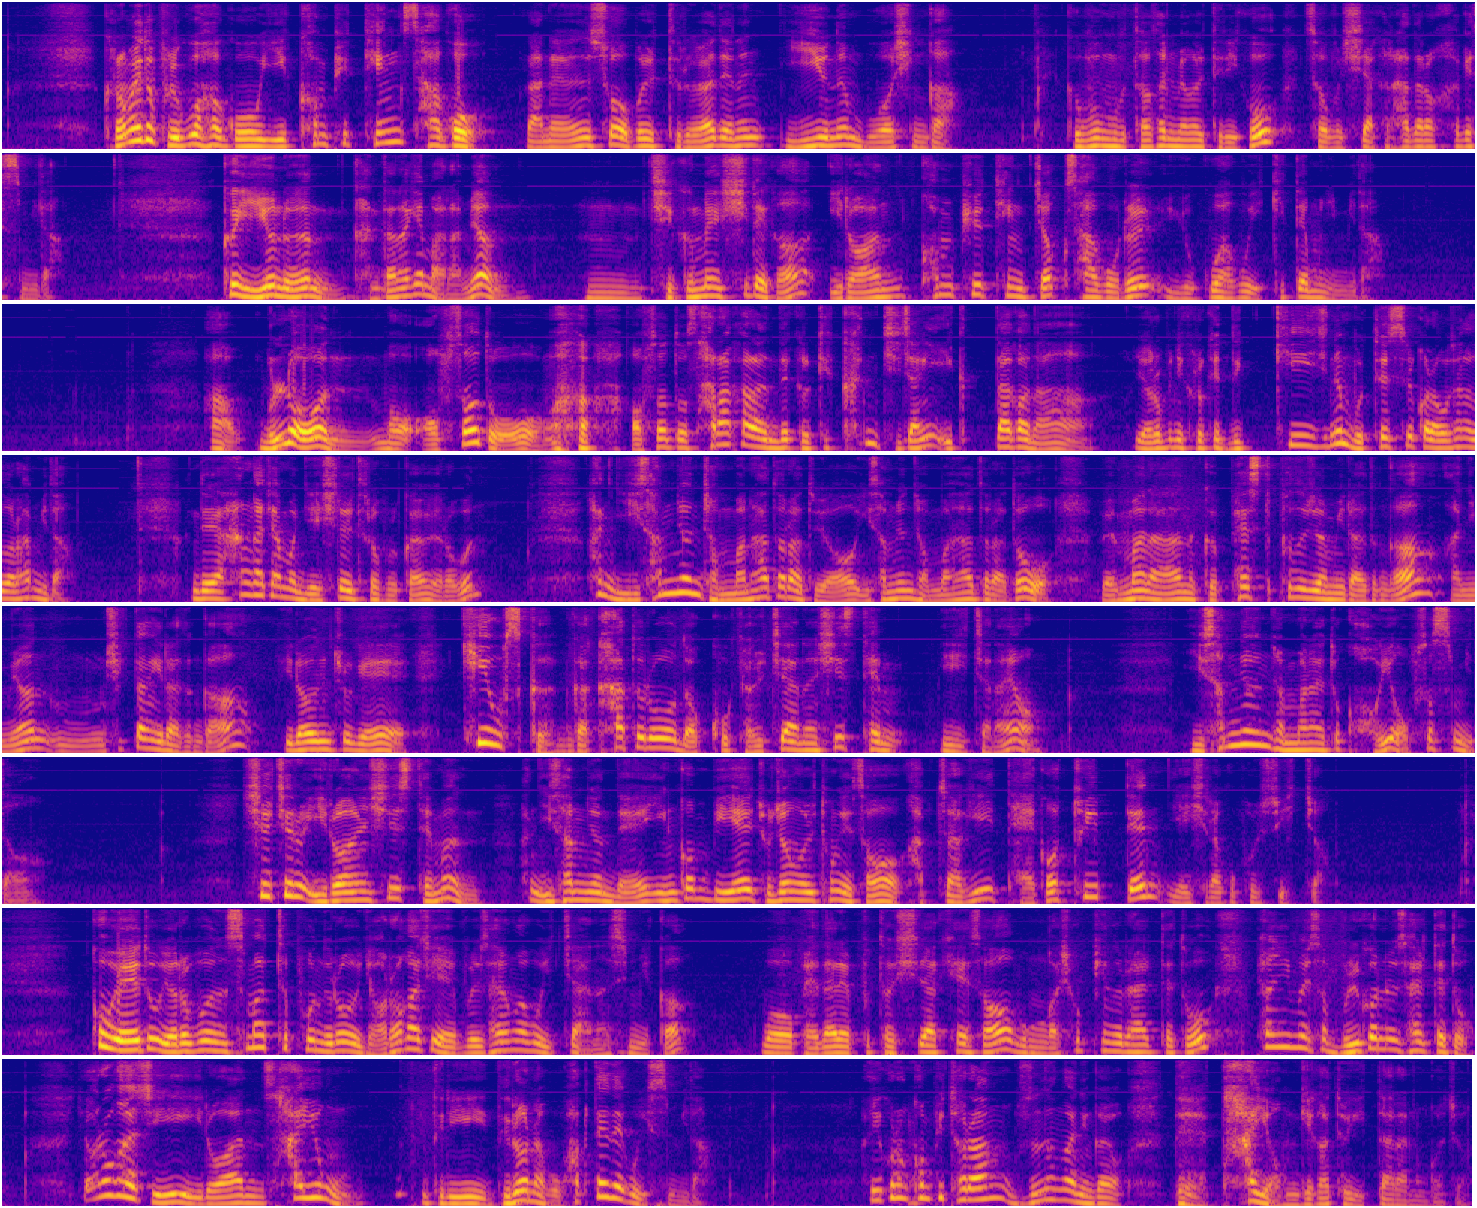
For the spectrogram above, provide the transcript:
그럼에도 불구하고 이 컴퓨팅 사고라는 수업을 들어야 되는 이유는 무엇인가? 그 부분부터 설명을 드리고 수업을 시작을 하도록 하겠습니다. 그 이유는 간단하게 말하면 음, 지금의 시대가 이러한 컴퓨팅적 사고를 요구하고 있기 때문입니다. 아, 물론 뭐 없어도 없어도 살아가는데 그렇게 큰 지장이 있다거나 여러분이 그렇게 느끼지는 못했을 거라고 생각을 합니다. 근데 한 가지 한번 예시를 들어볼까요, 여러분? 한 2, 3년 전만 하더라도요, 2, 3년 전만 하더라도 웬만한 그 패스트푸드점이라든가 아니면 음, 식당이라든가 이런 쪽에 키오스크, 그러니까 카드로 넣고 결제하는 시스템이 있잖아요. 2, 3년 전만 해도 거의 없었습니다. 실제로 이러한 시스템은 한 2, 3년 내에 인건비의 조정을 통해서 갑자기 대거 투입된 예시라고 볼 수 있죠. 그 외에도 여러분 스마트폰으로 여러 가지 앱을 사용하고 있지 않으십니까? 뭐 배달 앱부터 시작해서 뭔가 쇼핑을 할 때도 편의점에서 물건을 살 때도 여러 가지 이러한 사용들이 늘어나고 확대되고 있습니다. 이거랑 컴퓨터랑 무슨 상관인가요? 네, 다 연계가 되어 있다라는 거죠.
